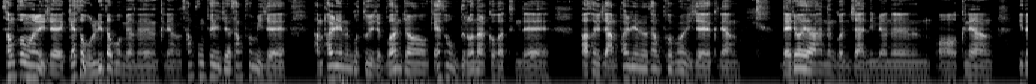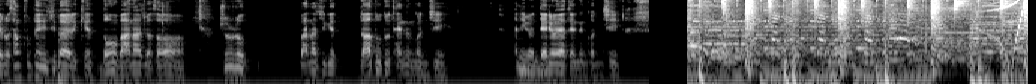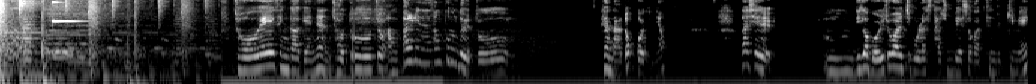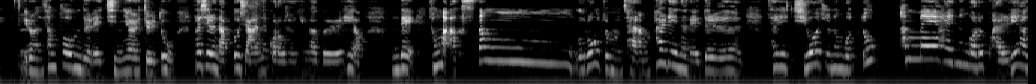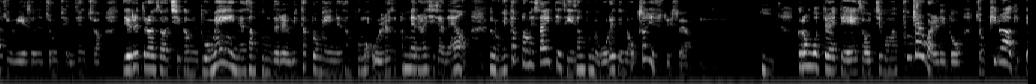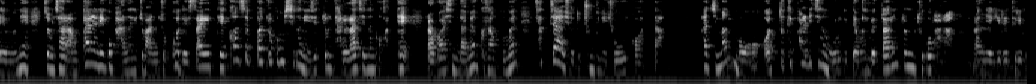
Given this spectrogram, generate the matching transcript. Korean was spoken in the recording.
상품을 이제 계속 올리다 보면은 그냥 상품 페이지에 상품이 이제 안 팔리는 것도 이제 무한정 계속 늘어날 것 같은데 봐서 이제 안 팔리는 상품은 이제 그냥 내려야 하는 건지 아니면은 어 그냥 이대로 상품 페이지가 이렇게 너무 많아져서 주르륵 많아지게 놔둬도 되는 건지 아니면 음. 내려야 되는 건지 저의 생각에는 저도 좀 안 팔리는 상품들도 그냥 놔뒀거든요. 사실 음, 네가 뭘 좋아할지 몰라서 다 준비했어 같은 느낌의 네. 이런 상품들의 진열들도 사실은 나쁘지 않을 거라고 저는 생각을 해요. 근데 정말 악성으로 좀 잘 안 팔리는 애들은 사실 지워주는 것도 판매 하는 거를 관리하기 위해서는 좀 괜찮죠. 예를 들어서 지금 도매에 있는 상품들을 위탁 도매에 있는 상품을 올려서 판매를 하시잖아요. 그럼 위탁 도매 사이트에서 이 상품이 오래되면 없어질 수도 있어요. 음, 그런 것들에 대해서 어찌 보면 품절 관리도 좀 필요하기 때문에 좀 잘 안 팔리고 반응이 좀 안 좋고 내 사이트의 컨셉과 조금씩은 이제 좀 달라지는 것 같아 라고 하신다면 그 상품은 삭제하셔도 충분히 좋을 것 같다. 하지만 뭐 어떻게 팔릴지는 모르기 때문에 몇 달은 좀 두고 봐라 라는 얘기를 드리고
